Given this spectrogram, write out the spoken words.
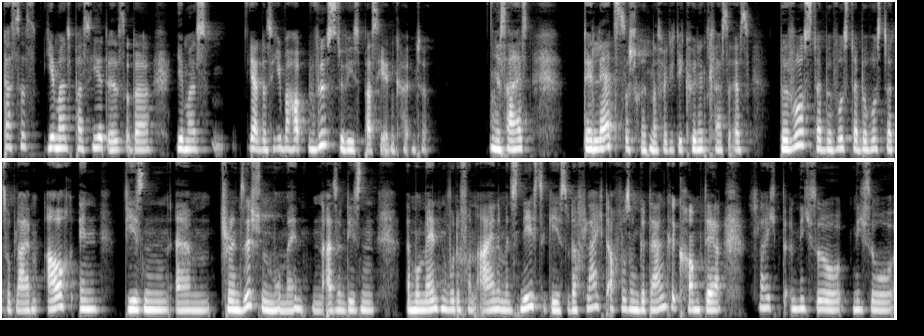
dass es jemals passiert ist oder jemals, ja, dass ich überhaupt wüsste, wie es passieren könnte. Das heißt, der letzte Schritt, und das wirklich die Königsklasse ist, bewusster, bewusster, bewusster zu bleiben, auch in diesen ähm, Transition-Momenten, also in diesen äh, Momenten, wo du von einem ins nächste gehst oder vielleicht auch, wo so ein Gedanke kommt, der vielleicht nicht so nicht so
